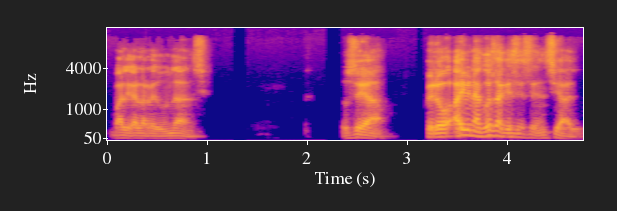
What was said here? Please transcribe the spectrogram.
valga la redundancia. O sea, pero hay una cosa que es esencial.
